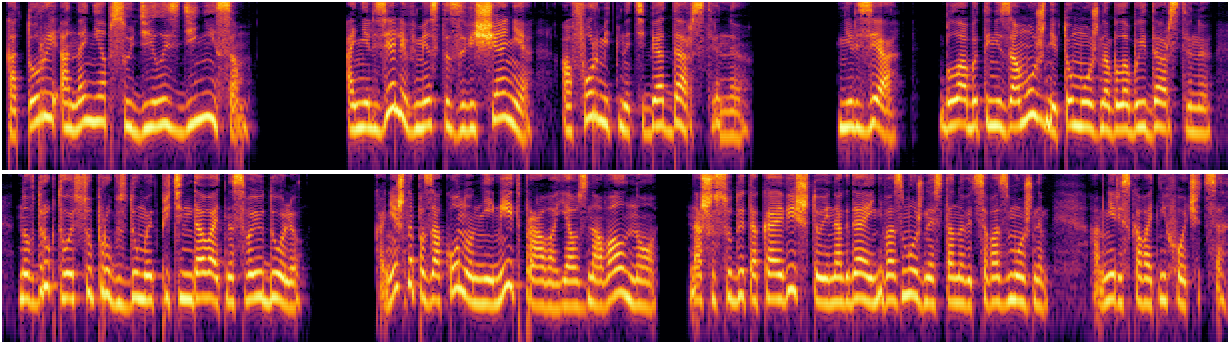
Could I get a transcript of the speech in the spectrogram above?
который она не обсудила с Денисом. А нельзя ли вместо завещания оформить на тебя дарственную? Нельзя. Была бы ты не замужней, то можно было бы и дарственную. Но вдруг твой супруг вздумает претендовать на свою долю. Конечно, по закону он не имеет права, я узнавал, но наши суды такая вещь, что иногда и невозможное становится возможным, а мне рисковать не хочется.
